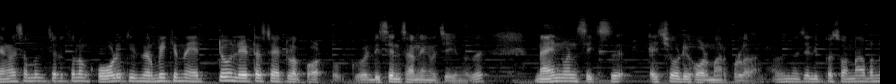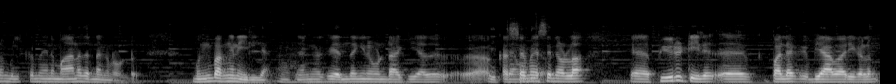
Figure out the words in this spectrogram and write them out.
ഞങ്ങളെ സംബന്ധിച്ചിടത്തോളം ക്വാളിറ്റി നിർമ്മിക്കുന്ന ഏറ്റവും ലേറ്റസ്റ്റ് ആയിട്ടുള്ള ഡിസൈൻസ് ആണ് ഞങ്ങൾ ചെയ്യുന്നത്. Nine one six H O D ഹോൾമാർക്കുള്ളതാണ് അതെന്ന് വെച്ചാൽ ഇപ്പോൾ സ്വർണാഭരണം വിൽക്കുന്നതിന് മാനദണ്ഡങ്ങളുണ്ട്. മുൻപ് അങ്ങനെ ഇല്ല. ഞങ്ങൾക്ക് എന്തെങ്കിലും ഉണ്ടാക്കി അത് കസ്റ്റമേഴ്സിനുള്ള പ്യൂരിറ്റിയിൽ പല വ്യാപാരികളും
